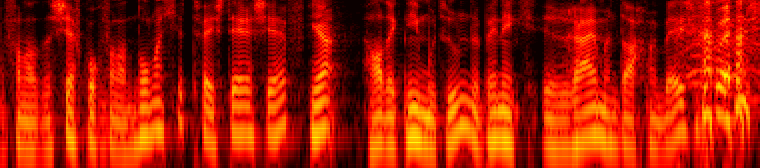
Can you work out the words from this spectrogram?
van het, de chefkok van het Nonnetje, twee sterren chef. Ja. Had ik niet moeten doen, daar ben ik ruim een dag mee bezig geweest.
